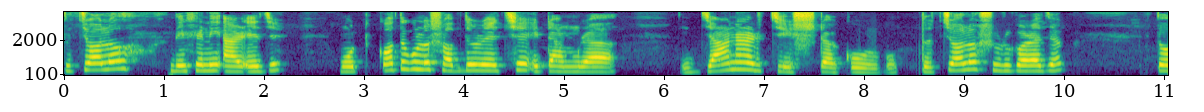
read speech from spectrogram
তো চলো দেখে নিই আর এই যে মোট কতগুলো শব্দ রয়েছে এটা আমরা জানার চেষ্টা করব। তো চলো শুরু করা যাক। তো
